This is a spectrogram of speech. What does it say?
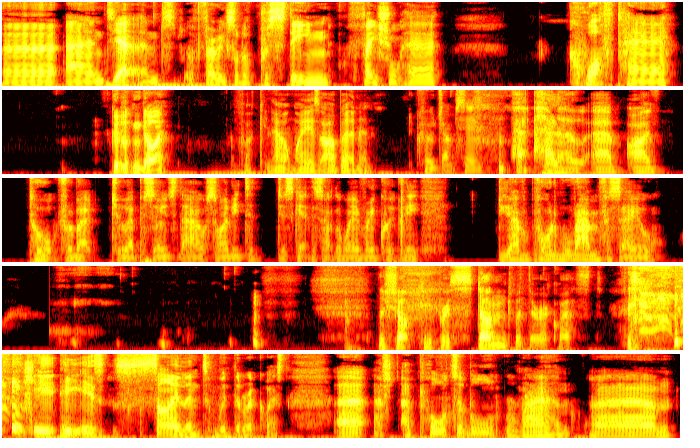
uh, and yeah, and very sort of pristine facial hair, coiffed hair. Good looking guy. Fucking hell, my ears are burning. Crow jumps in. H- Hello. Um, I've talked for about two episodes now, so I need to just get this out of the way very quickly. Do you have a portable ram for sale? The shopkeeper is stunned with the request. he, he is silent with the request. Uh, a, a portable RAM. Um,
